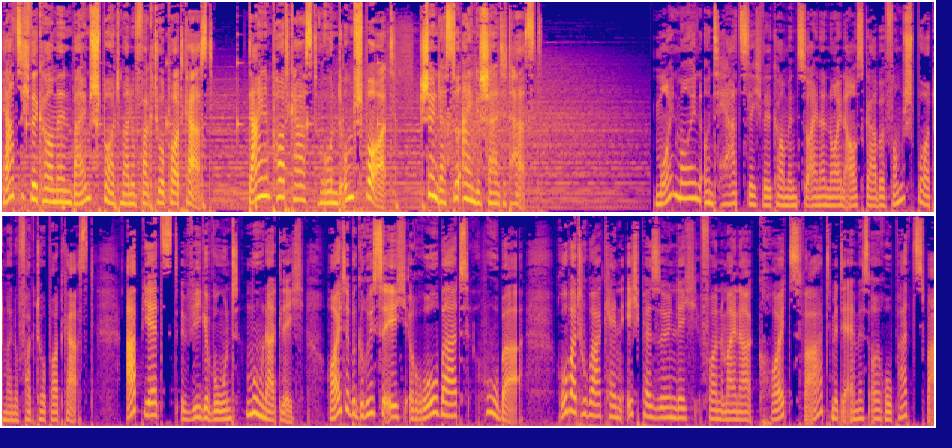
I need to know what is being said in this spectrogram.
Herzlich willkommen beim Sportmanufaktur Podcast, deinem Podcast rund um Sport. Schön, dass du eingeschaltet hast. Moin moin und herzlich willkommen zu einer neuen Ausgabe vom Sportmanufaktur Podcast. Ab jetzt, wie gewohnt, monatlich. Heute begrüße ich Robert Huber. Robert Huber kenne ich persönlich von meiner Kreuzfahrt mit der MS Europa 2.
